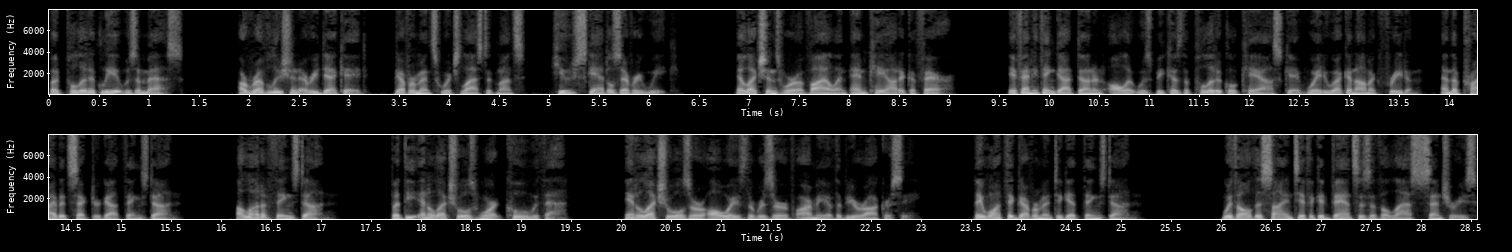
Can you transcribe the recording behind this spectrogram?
but politically it was a mess. A revolution every decade, governments which lasted months, huge scandals every week. Elections were a violent and chaotic affair. If anything got done and all it was because the political chaos gave way to economic freedom, and the private sector got things done. A lot of things done. But the intellectuals weren't cool with that. Intellectuals are always the reserve army of the bureaucracy. They want the government to get things done. With all the scientific advances of the last centuries,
